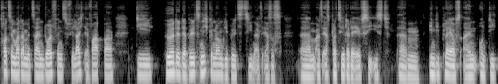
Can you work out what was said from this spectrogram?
trotzdem hat er mit seinen Dolphins vielleicht erwartbar die Hürde der Bills nicht genommen. Die Bills ziehen als erstes, ähm, als Erstplatzierter der AFC East ähm, in die Playoffs ein und die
